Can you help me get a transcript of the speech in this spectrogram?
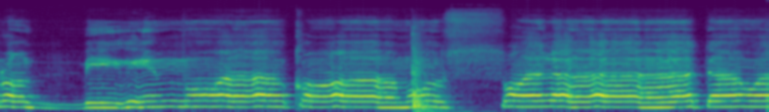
ربهم وأقاموا الصلاة وأنفقوا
